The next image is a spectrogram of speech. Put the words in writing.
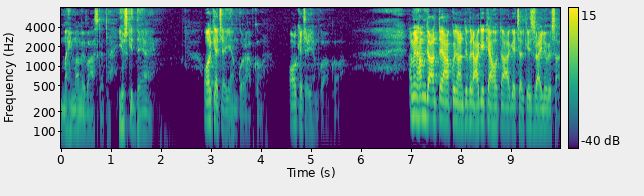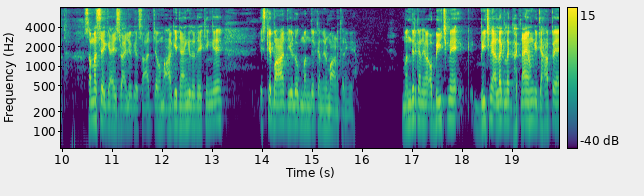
महिमा में वास करता है। ये उसकी दया है। और क्या चाहिए हमको और आपको? और क्या चाहिए हमको आपको? आई मीन हम जानते हैं, आपको जानते हैं, फिर आगे क्या होता है? आगे चल के इसराइलियों के साथ। समस्या क्या है इसराइलियों के साथ? जब हम आगे जाएँगे तो देखेंगे, इसके बाद ये लोग मंदिर का निर्माण करेंगे। मंदिर का निर्माण, और बीच में बीच में अलग अलग घटनाएँ होंगी जहाँ पे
